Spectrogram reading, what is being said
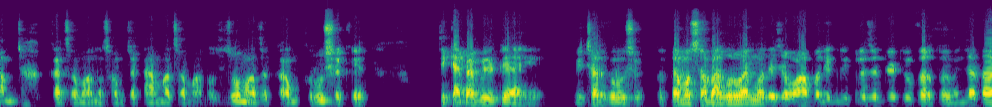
आमच्या हक्काचा माणूस आमच्या कामाचा माणूस जो माझं काम करू शकेल ती कॅपॅबिलिटी आहे विचार करू शकतो. त्यामुळे सभागृहांमध्ये जेव्हा आपण एक रिप्रेझेंटेटिव्ह करतोय म्हणजे आता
